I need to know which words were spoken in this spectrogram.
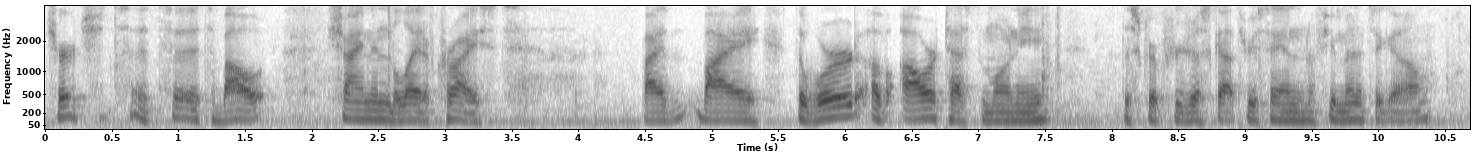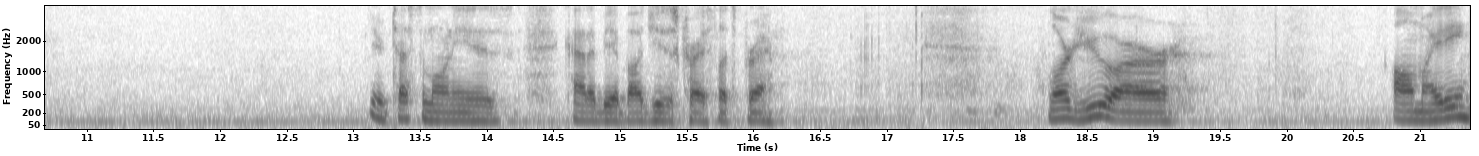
Church it's, it's, it's about shining the light of Christ by, by the word of our testimony, the scripture just got through saying a few minutes ago. Your testimony is got to be about Jesus Christ. Let's pray. Lord, you are almighty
